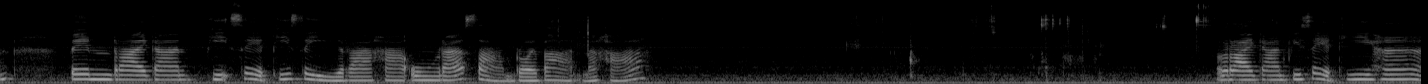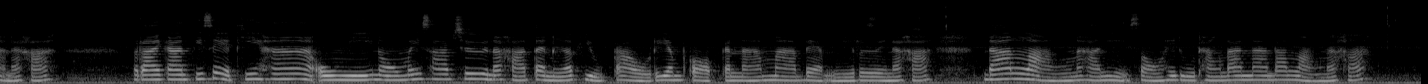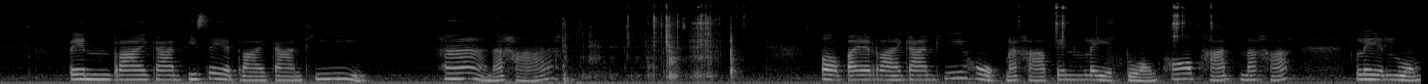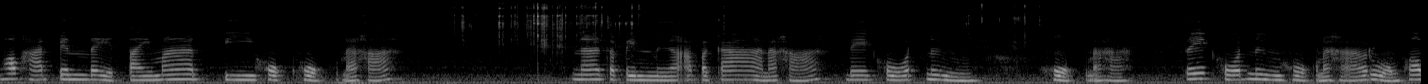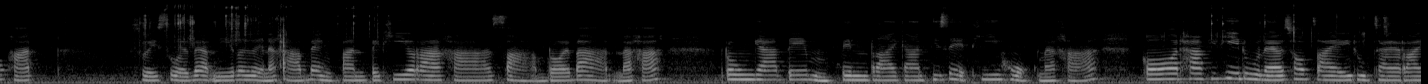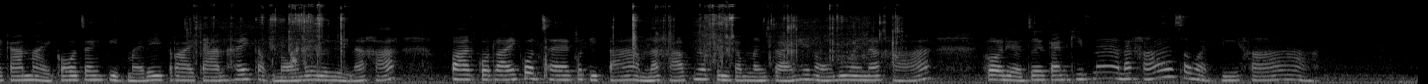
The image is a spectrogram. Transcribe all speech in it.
เป็นรายการพิเศษที่ 4 ราคาองค์ละ300 บาทนะคะ รายการพิเศษที่5นะคะ รายการพิเศษที่ 5 องค์นี้น้องไม่ทราบชื่อนะคะ แต่เนื้อผิวเก่าเรียมกรอบกันน้ำมาแบบนี้เลยนะคะ ด้านหลังนะคะนี่สองให้ดูทางด้านหน้าด้านหลังนะคะ เป็นรายการพิเศษรายการที่ 5 นะคะต่อไปรายการที่ 6 นะคะ เป็นเลดหลวงพ่อพัดนะคะ เลดหลวงพ่อพัดเป็นเลดไตรมาสปี66นะคะ น่าจะเป็นเนื้ออัปปาก้านะคะเลขโค้ด16นะคะ เลขโค้ด16นะคะ หลวงพ่อพัด สวยๆ แบบนี้เลยนะคะ แบ่งปันไปที่ราคา 300 บาทนะคะ โรงยาเต็มเป็นรายการพิเศษที่ 6 นะคะ ก็ถ้าพี่ๆดูแล้วชอบใจถูกใจรายการไหนก็แจ้งปิดหมายเลขรายการให้กับน้องได้เลยนะคะ ฝากกดไลค์กดแชร์กดติดตามนะคะ เพื่อเป็นกำลังใจให้น้องด้วยนะคะ ก็เดี๋ยวเจอกันคลิปหน้านะคะ สวัสดีค่ะ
